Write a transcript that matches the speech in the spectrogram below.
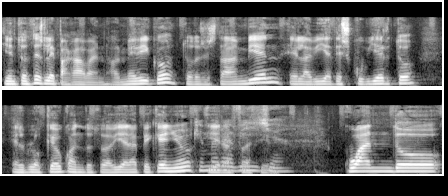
Y entonces le pagaban al médico, todos estaban bien, él había descubierto el bloqueo cuando todavía era pequeño Qué y era fácil. Cuando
